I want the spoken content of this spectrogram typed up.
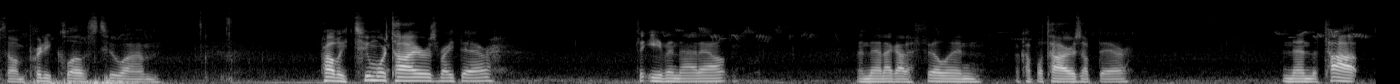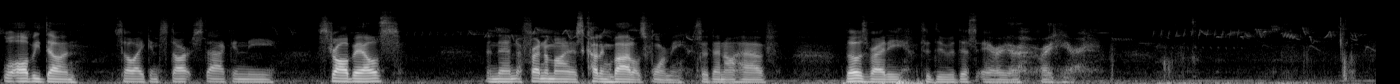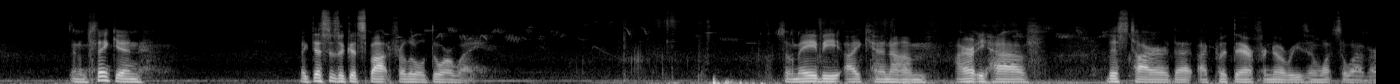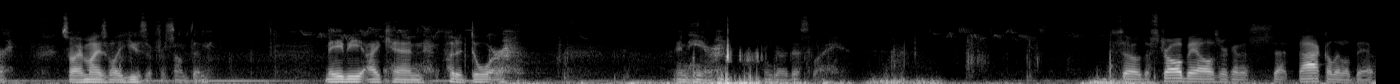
So I'm pretty close to um, probably two more tires right there. to even that out. And then I got to fill in a couple tires up there. And then the top will all be done. So I can start stacking the straw bales. And then a friend of mine is cutting bottles for me. So then I'll have those ready to do this area right here. And I'm thinking, like this is a good spot for a little doorway. So maybe I can, um, I already have this tire that I put there for no reason whatsoever. So I might as well use it for something. Maybe I can put a door in here and go this way. So the straw bales are gonna set back a little bit.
